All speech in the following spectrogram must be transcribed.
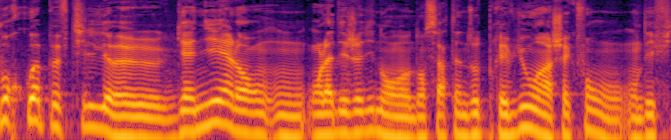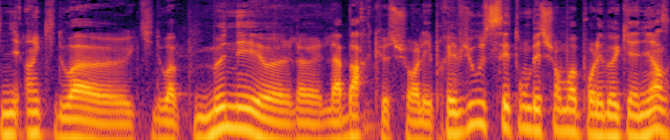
Pourquoi peuvent-ils euh, gagner? Alors, on, on l'a déjà dit dans, dans, certaines autres previews. Hein, à chaque fois, on, on, définit un qui doit, euh, qui doit mener euh, la, la, barque sur les previews. C'est tombé sur moi pour les Buccaneers.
